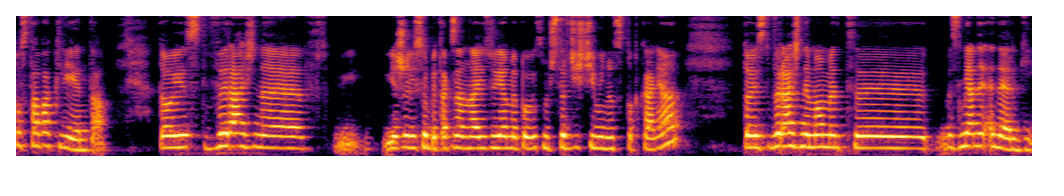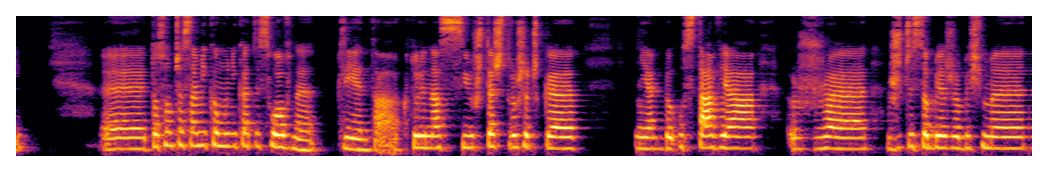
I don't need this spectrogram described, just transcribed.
postawa klienta. To jest wyraźne, jeżeli sobie tak zanalizujemy, powiedzmy 40 minut spotkania, to jest wyraźny moment zmiany energii. E, to są czasami komunikaty słowne klienta, który nas już też troszeczkę jakby ustawia, że życzy sobie, żebyśmy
